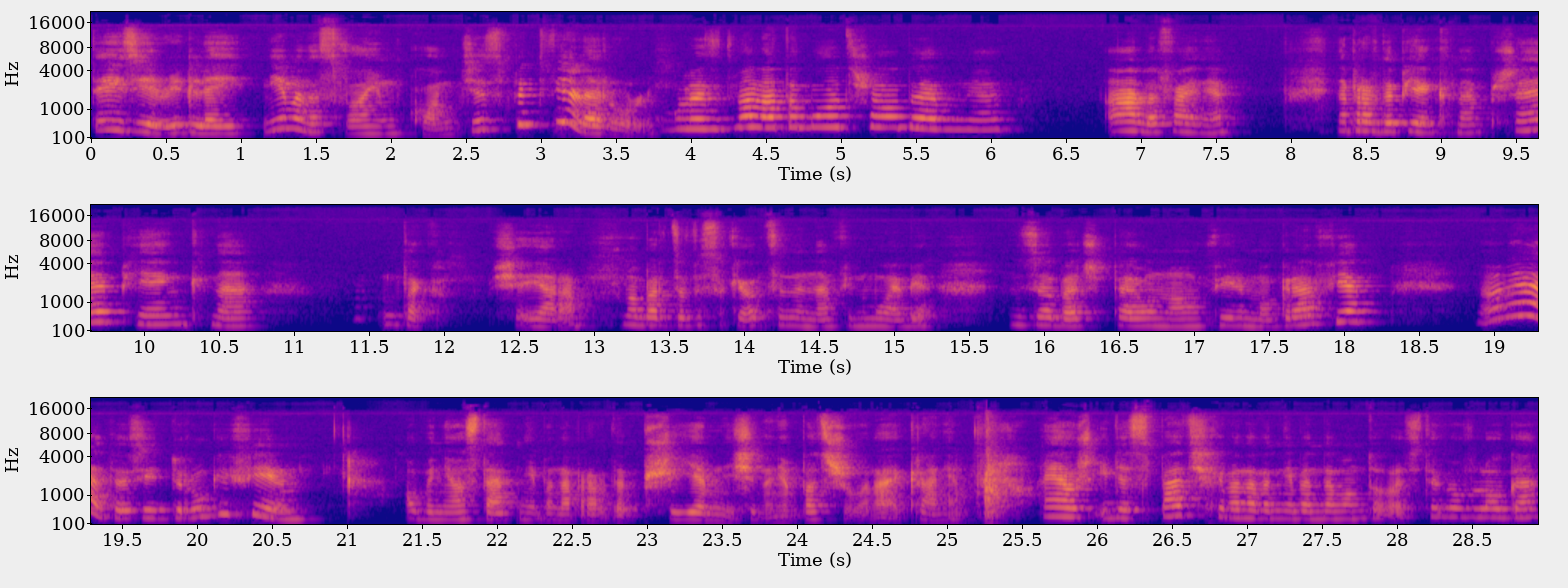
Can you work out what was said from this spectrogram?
Daisy Ridley nie ma na swoim koncie zbyt wiele ról. W ogóle jest dwa lata młodsza ode mnie. Ale fajnie. Naprawdę piękna, przepiękna. No tak, się jaram. Ma bardzo wysokie oceny na Filmwebie. Zobacz pełną filmografię. No nie, to jest jej drugi film. Oby nie ostatni, bo naprawdę przyjemnie się na nią patrzyło na ekranie. A ja już idę spać, chyba nawet nie będę montować tego vloga.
